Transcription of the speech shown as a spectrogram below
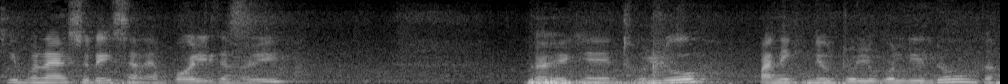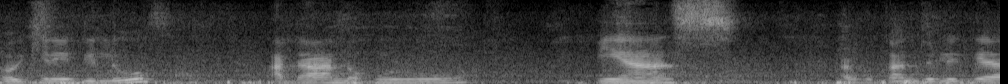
কি বনাই আছোঁ দেখিছানে বইল গাহৰি। গাহৰিখিনি ধুলোঁ পানীখিনি উতলিব দিলোঁ গাহৰিখিনি দিলোঁ আদা নহৰু পিঁয়াজ আৰু শুকান জলকীয়া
